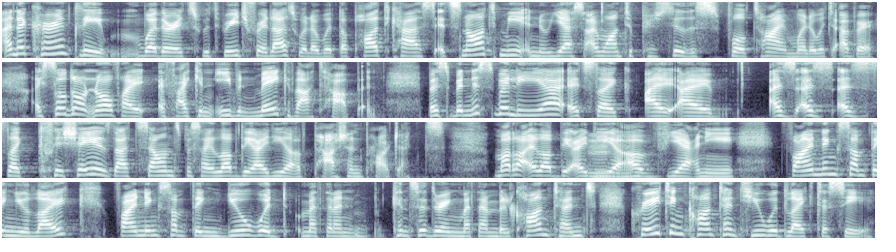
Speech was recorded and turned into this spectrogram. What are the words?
and I currently whether it's with Read for Less whether with the podcast it's not me and yes I want to pursue this full time whether whatever I still don't know if I if I can even make that happen but بالنسبة لي it's like I I as as as like cliche as that sounds but I love the idea of passion projects مرة I love the idea mm-hmm. of يعني finding something you like finding something you would مثلا considering مثلا content, creating content you would like to see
